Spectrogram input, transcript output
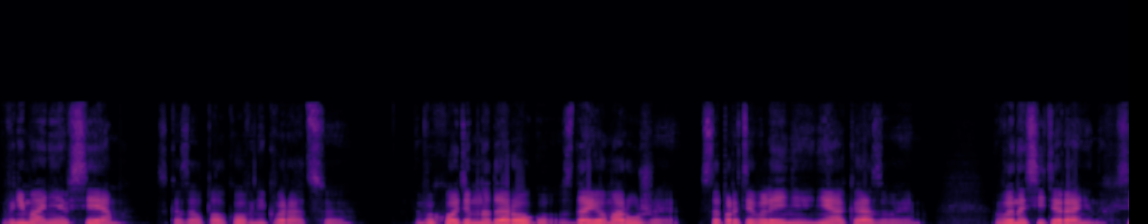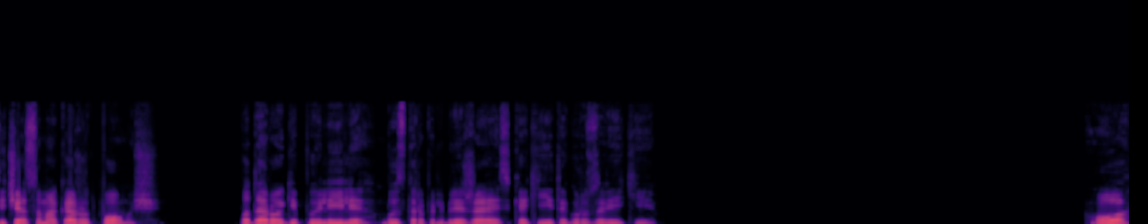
«Внимание всем!» — сказал полковник в рацию. «Выходим на дорогу, сдаем оружие. Сопротивление не оказываем. Выносите раненых, сейчас им окажут помощь». По дороге пылили, быстро приближаясь, какие-то грузовики. «О,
